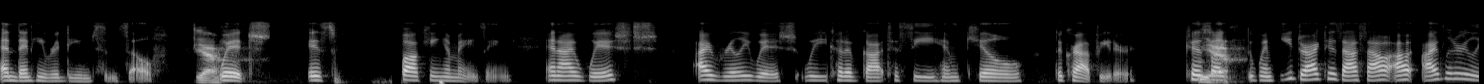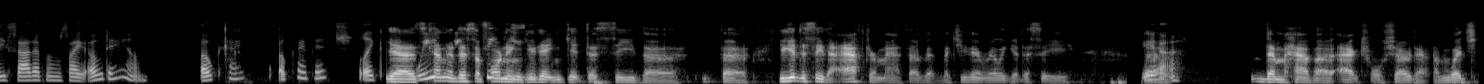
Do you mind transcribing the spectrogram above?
and then he redeems himself, yeah, which is fucking amazing. And I wish I really wish we could have got to see him kill the crab feeder. Cuz Yeah. like when he dragged his ass out, I I literally sat up and was like, "Oh damn. Okay. Okay, bitch." Like Yeah, it's kind of disappointing you. didn't get to see the the you get to see the aftermath of it, but you didn't really get to see the- yeah. them have an actual showdown, which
